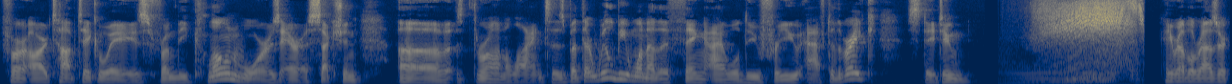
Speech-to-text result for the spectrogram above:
for our top takeaways from the Clone Wars era section of Thrawn Alliances. But there will be one other thing I will do for you after the break. Stay tuned. Hey, Rebel Rouser.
